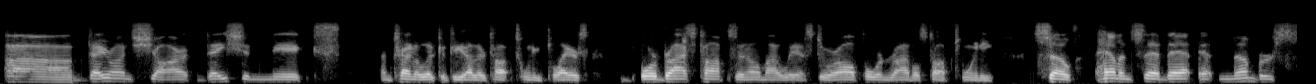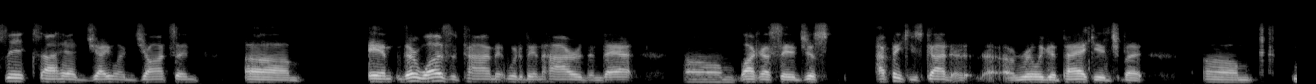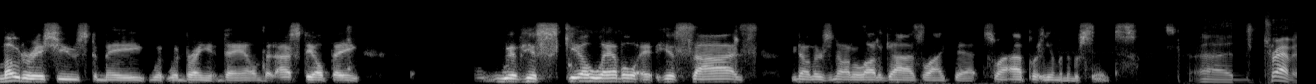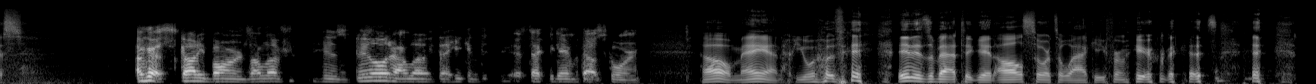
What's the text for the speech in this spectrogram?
uh, Day'Ron Sharpe, Daishen Nix. I'm trying to look at the other top 20 players, or Bryce Thompson on my list, who are all foreign rivals top 20. So, having said that, at number six, I had Jalen Johnson. Um, and there was a time it would have been higher than that. Um, like I said, just I think he's got a, a really good package, but Um, motor issues to me would, would bring it down, but I still think with his skill level at his size, you know, there's not a lot of guys like that. So I put him at number six. Uh, Travis. I've got Scotty Barnes. I love his build. I love that he can affect the game without scoring. Oh man, you it is about to get all sorts of wacky from here because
